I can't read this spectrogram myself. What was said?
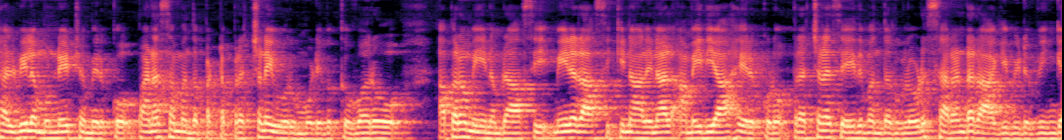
கல்வியில் முன்னேற்றம் இருக்கும். பண சம்பந்தப்பட்ட பிரச்சனை ஒரு முடிவுக்கு வரும். அப்புறம் மீனம் ராசி மீன ராசிக்கு நாளை நாள் அமைதியாக இருக்கணும். பிரச்சனை செய்து வந்தவர்களோடு சரண்டர் ஆகி விடுவீங்க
